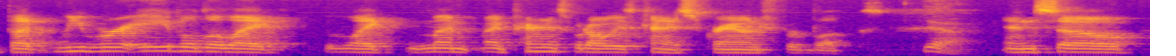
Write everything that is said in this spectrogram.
but we were able to like like my, my parents would always kind of scrounge for books Yeah. and so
